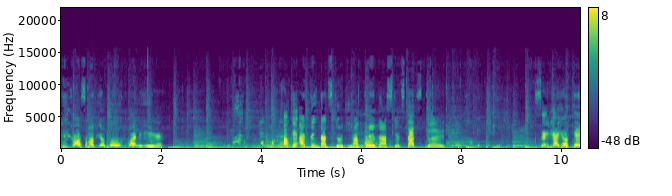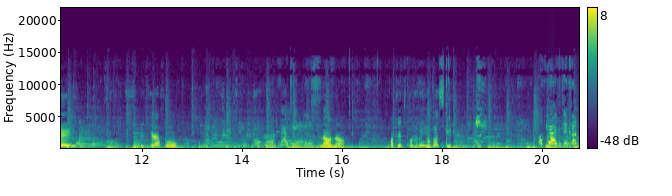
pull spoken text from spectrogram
you drop some of your gold one here. Okay, I think that's good. You have three baskets. That's good. Sadie, are you okay? Be careful. Can I take this? No, no. Okay, just put it in your basket. Okay, I think I'm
